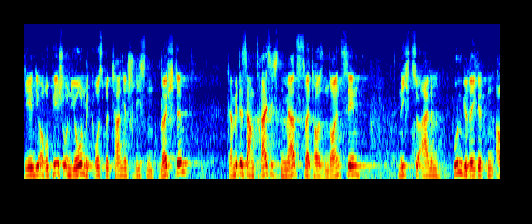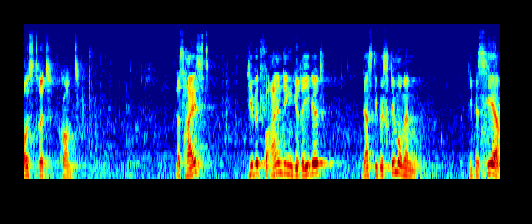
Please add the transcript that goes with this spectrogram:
den die Europäische Union mit Großbritannien schließen möchte, damit es am 30. März 2019 nicht zu einem ungeregelten Austritt kommt. Das heißt, hier wird vor allen Dingen geregelt, dass die Bestimmungen, die bisher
